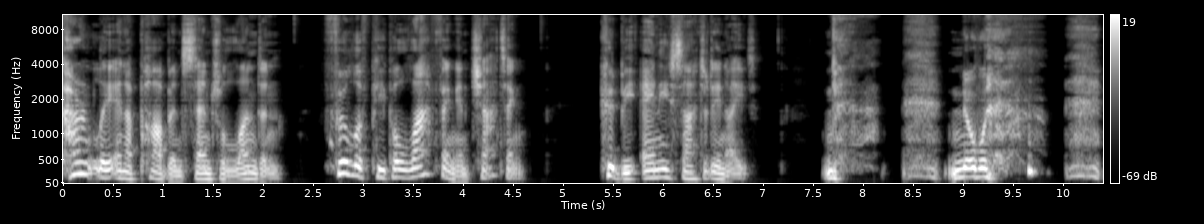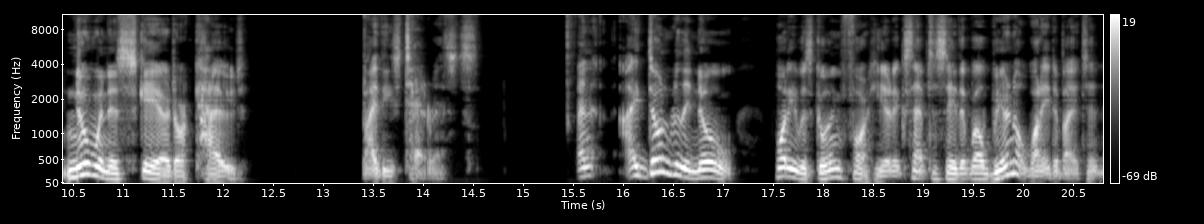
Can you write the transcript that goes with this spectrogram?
Currently in a pub in central London, full of people laughing and chatting. Could be any Saturday night. no one, no one is scared or cowed by these terrorists. And I don't really know what he was going for here, except to say that, well, we're not worried about it,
